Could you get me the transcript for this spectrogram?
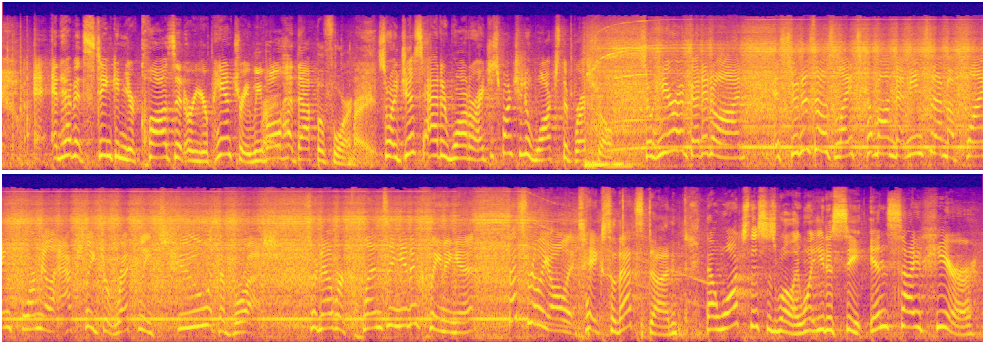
and have it stink in your closet or your pantry. We've all had that before. Right. So I just added water. I just want you to watch the brush roll. So here I've got it on. As soon as those lights come on, that means that I'm applying formula actually directly to the brush. So now we're cleansing it and cleaning it. That's really all it takes, so that's done. Now watch this as well. I want you to see inside here,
